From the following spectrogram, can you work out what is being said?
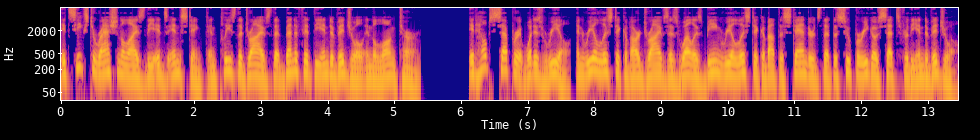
It seeks to rationalize the id's instinct and please the drives that benefit the individual in the long term. It helps separate what is real, and realistic of our drives as well as being realistic about the standards that the superego sets for the individual.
